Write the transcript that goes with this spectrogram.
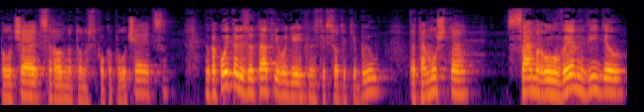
получается ровно то, насколько получается. Но какой-то результат его деятельности все-таки был, потому что сам Рувен видел,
